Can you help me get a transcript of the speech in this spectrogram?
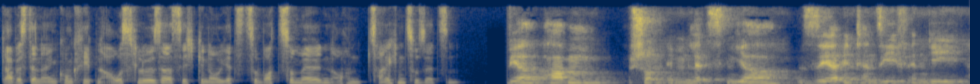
Gab es denn einen konkreten Auslöser, sich genau jetzt zu Wort zu melden, auch ein Zeichen zu setzen? Wir haben schon im letzten Jahr sehr intensiv in die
